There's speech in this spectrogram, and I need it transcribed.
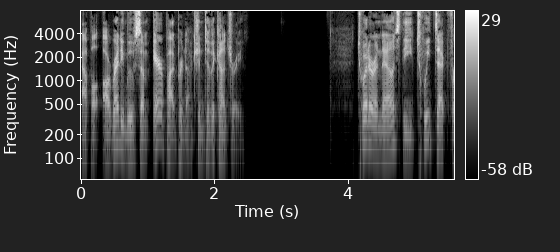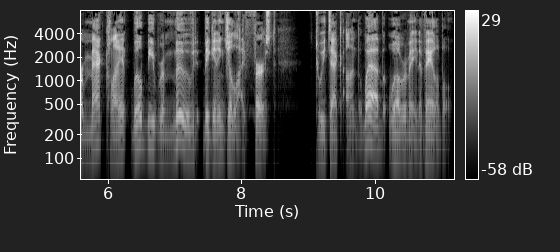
Apple already moved some AirPod production to the country. Twitter announced the TweetDeck for Mac client will be removed beginning July 1st. TweetDeck on the web will remain available.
